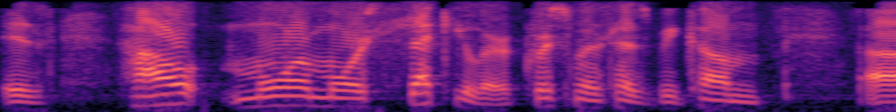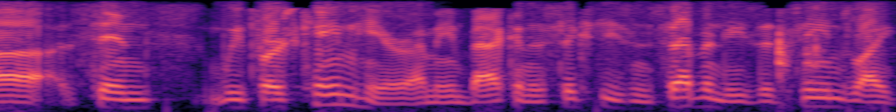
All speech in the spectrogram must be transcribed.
is how more and more secular Christmas has become uh, since we first came here. I mean, back in the 60s and 70s, it seems like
